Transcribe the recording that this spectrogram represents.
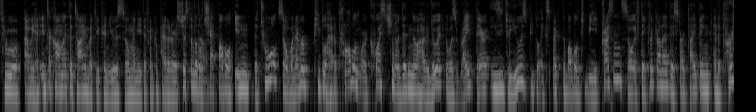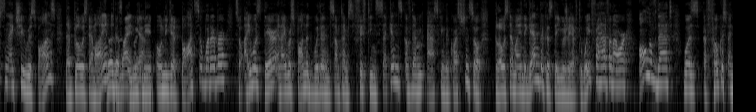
through, uh, we had Intercom at the time, but you can use so many different competitors, just a little chat bubble in the tool. So whenever people had a problem or a question or didn't know how to do it, it was right there, easy to use. People expect the bubble to be present. So if they click on it, they start typing and the person actually responds, that blows their mind. Blows their mind, yeah. only get bots or whatever. So I was there and I responded within sometimes 15 seconds of them asking the question. So blows their mind again because they usually have to wait for half an hour. All of that was focused on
